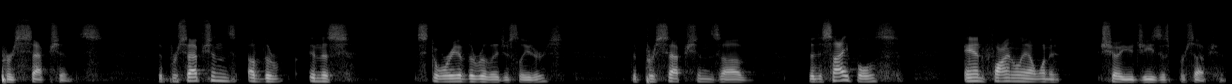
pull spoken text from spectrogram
perceptions. The perceptions of the in this story of the religious leaders, the perceptions of the disciples, and finally, I want to show you Jesus' perception.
